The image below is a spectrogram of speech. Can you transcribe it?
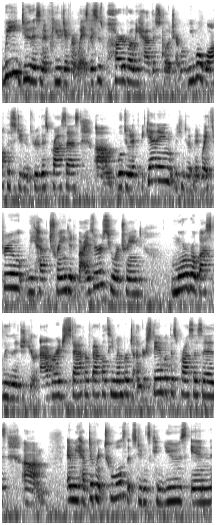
we do this in a few different ways. This is part of why we have this flow chart where we will walk a student through this process. Um, we'll do it at the beginning, we can do it midway through. We have trained advisors who are trained more robustly than just your average staff or faculty member to understand what this process is. Um, and we have different tools that students can use in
